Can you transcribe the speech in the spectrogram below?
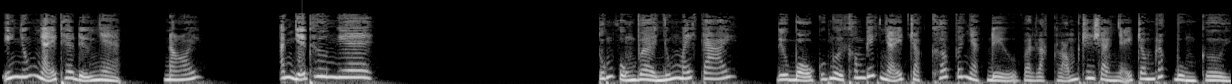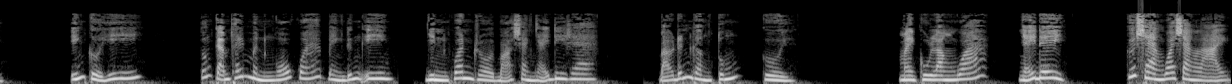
Yến nhún nhảy theo điệu nhạc, nói Anh dễ thương ghê. Tuấn vụng về nhún mấy cái. Điệu bộ của người không biết nhảy trật khớp với nhạc điệu và lạc lõng trên sàn nhảy trông rất buồn cười. Yến cười hí hí. Tuấn cảm thấy mình ngố quá bèn đứng yên, nhìn quanh rồi bỏ sàn nhảy đi ra. Bảo đến gần Tuấn, cười. Mày cù lần quá, nhảy đi. Cứ sàn qua sàn lại.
